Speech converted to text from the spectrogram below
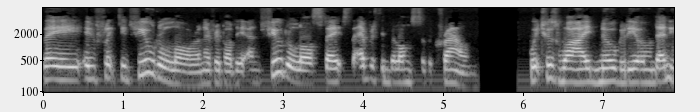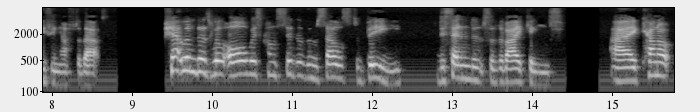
they inflicted feudal law on everybody, and feudal law states that everything belongs to the crown, which was why nobody owned anything after that. Shetlanders will always consider themselves to be descendants of the Vikings. I cannot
